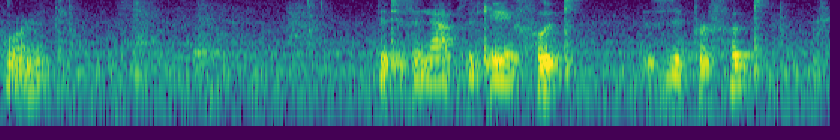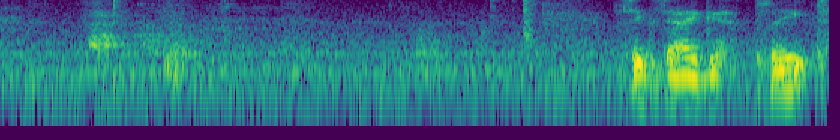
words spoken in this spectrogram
for it. Bit of an applique foot, zipper foot. Zigzag plate,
